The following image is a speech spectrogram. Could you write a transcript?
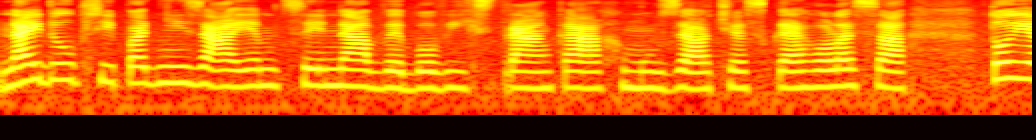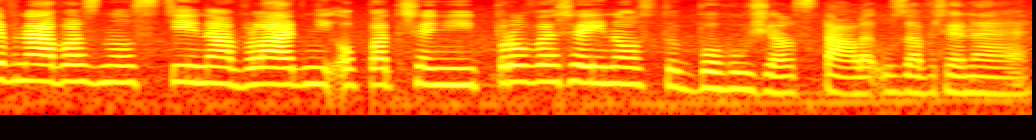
najdou případní zájemci na webových stránkách Muzea Českého lesa. To je v návaznosti na vládní opatření pro veřejnost bohužel stále uzavřené.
